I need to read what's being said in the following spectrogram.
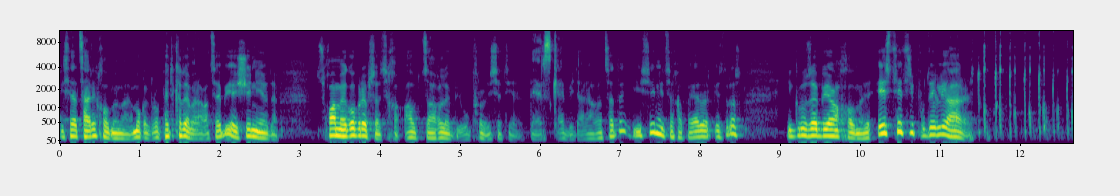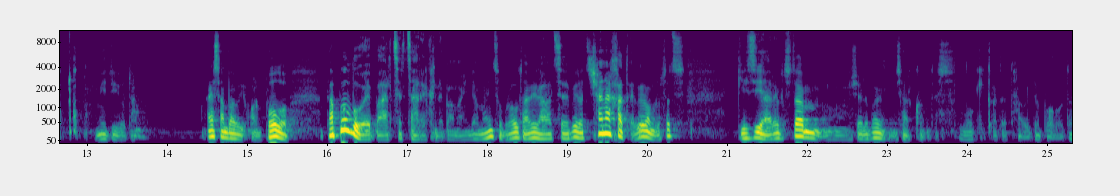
ისედაც არის ხოლმე მაგრამ მოკლედ რო ფეთქდება რაღაცები ეშინია და სხვა მეგობრებსაც ხა ყავთ ზაღლები უფრო ისეთი დერსკები და რაღაცა და ისინიც ხა ფაერვერკის დროს იგრუზებიან ხოლმე. ეს თეთრი პუდელი არ არის. მიდიოდა. აი სამბავი იყო. ბოლო დაბოლოება არც ერთ არ ექნება მაინდა მაინც უბრალოდ არის რაღაცები, რაც ჩანახატები, რომლებსაც გიზიარებთ და შეიძლება ის არ კონდეს ლოგიკა და თავი და ბოლო და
